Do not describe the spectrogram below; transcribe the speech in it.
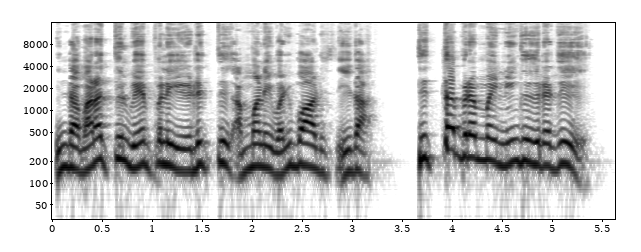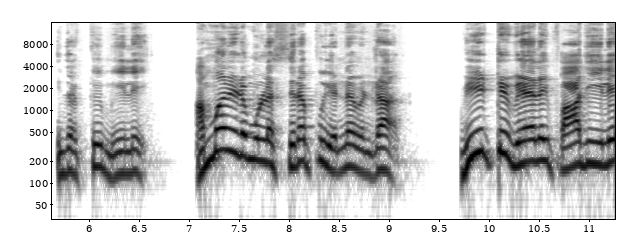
இந்த மரத்தில் வேப்பிலை எடுத்து அம்மனை வழிபாடு செய்தார். சித்த பிரம்மை நீங்குகிறது இதற்கு மேலே. அம்மனிடம் உள்ள சிறப்பு என்னவென்றால் வீட்டு வேலை பாதியிலே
